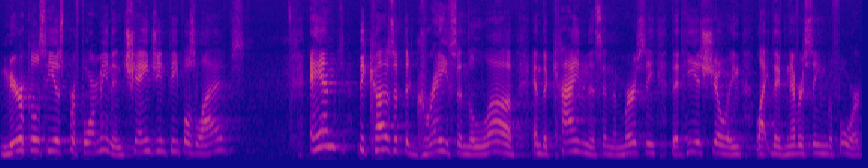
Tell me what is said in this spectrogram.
miracles he is performing and changing people's lives and because of the grace and the love and the kindness and the mercy that he is showing like they've never seen before.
